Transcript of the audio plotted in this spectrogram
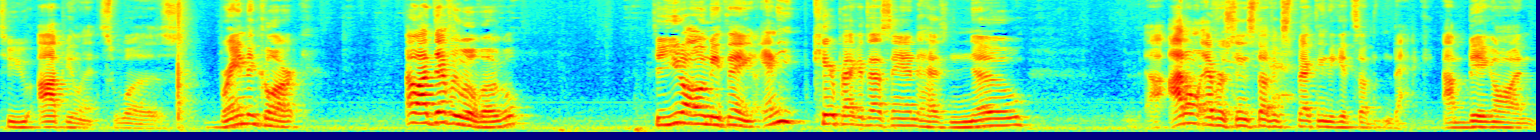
to opulence was Brandon Clarke. Oh, I definitely will, Vogel. Dude, you don't owe me a thing. Any care package I send has no. I don't ever send stuff expecting to get something back. I'm big on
